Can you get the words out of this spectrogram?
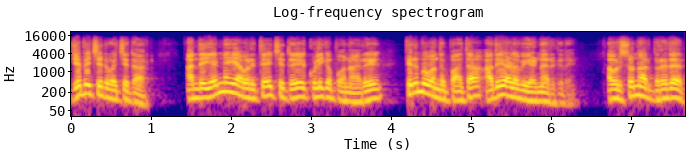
ஜெபிச்சுட்டு வச்சிட்டார். அந்த எண்ணெயை அவர் தேய்ச்சிட்டு குளிக்க போனார். திரும்ப வந்து பார்த்தா அதே அளவு எண்ணெய் இருக்குது. அவர் சொன்னார் பிரதர்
